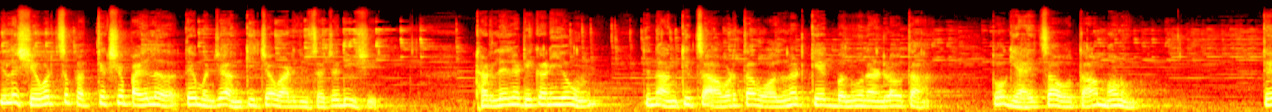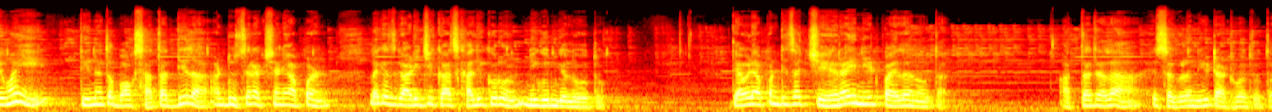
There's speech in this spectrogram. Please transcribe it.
तिला शेवटचं प्रत्यक्ष पाहिलं ते म्हणजे अंकितच्या वाढदिवसाच्या दिवशी. ठरलेल्या ठिकाणी येऊन तिनं अंकितचा आवडता वॉलनट केक बनवून आणला होता. तो घ्यायचा होता म्हणून. तेव्हाही तिने तो बॉक्स हातात दिला आणि दुसऱ्या क्षणी आपण लगेच गाडीची काच खाली करून निघून गेलो होतो. त्यावेळी आपण तिचा चेहराही नीट पाहिला नव्हता. आत्ता त्याला हे सगळं नीट आठवत होतं.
